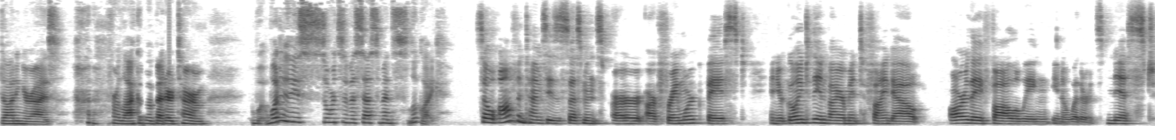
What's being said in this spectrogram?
dotting your I's, for lack of a better term, what do these sorts of assessments look like? So oftentimes these assessments are, are framework based and you're going to the environment to find out are they following, you know, whether it's NIST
